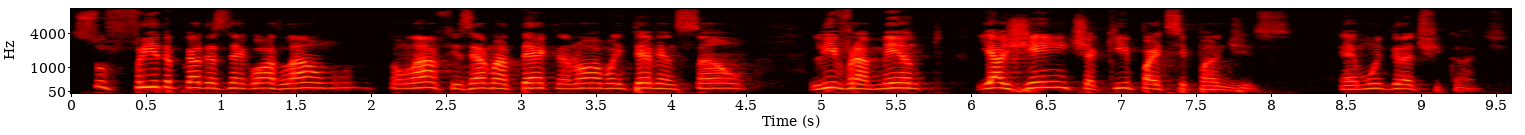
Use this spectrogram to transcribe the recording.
sofridas por causa desse negócio lá, estão lá, fizeram uma técnica nova, uma intervenção, livramento, e a gente aqui participando disso. É muito gratificante.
